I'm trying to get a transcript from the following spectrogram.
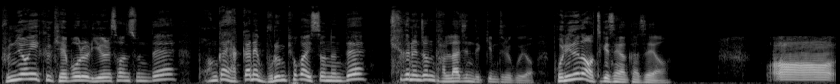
분명히 그 계보를 이을 선수인데 뭔가 약간의 물음표가 있었는데 최근엔 좀 달라진 느낌 들고요. 본인은 어떻게 생각하세요? 어,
